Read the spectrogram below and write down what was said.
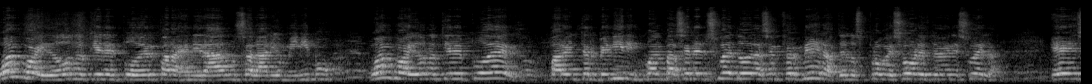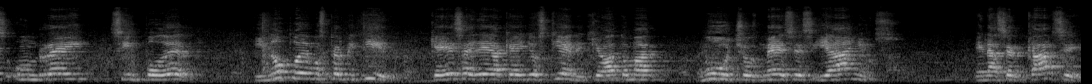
Juan Guaidó no tiene el poder para generar un salario mínimo. Juan Guaidó no tiene el poder para intervenir en cuál va a ser el sueldo de las enfermeras, de los profesores de Venezuela. Es un rey sin poder. Y no podemos permitir que esa idea que ellos tienen, que va a tomar muchos meses y años en acercarse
